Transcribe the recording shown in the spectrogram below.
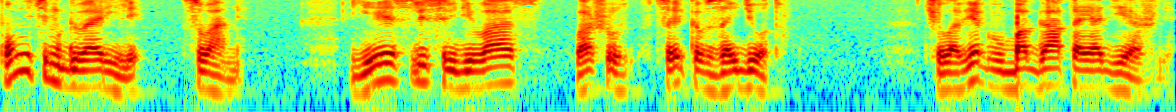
Помните, мы говорили с вами, если среди вас в вашу церковь зайдет человек в богатой одежде,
